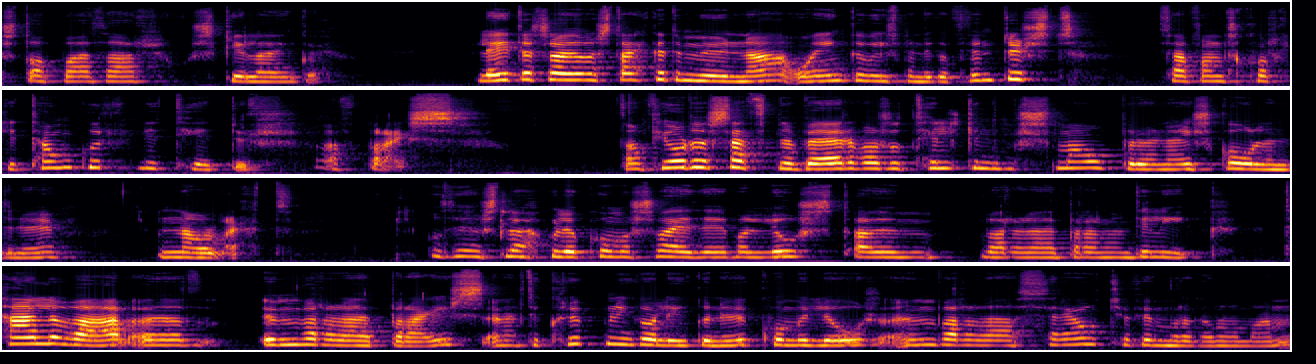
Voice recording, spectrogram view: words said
stoppaði þar og skilaði engu. Leitarsvæði var stækkandi muna og enga vísbendingar fundust. Það fannst hvorki tangur niður tétur af bræs. Þann 4. september var svo tilkynnt um smábruna í skólendinu nálægt og þegar slökkuleg kom á svæði var ljóst að um var að brannandi lík. Talið var að um var að bræs en eftir krupning á líkunu kom í ljós að um var að 35 ára gamla mann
